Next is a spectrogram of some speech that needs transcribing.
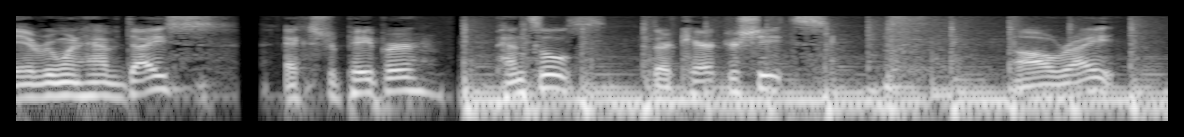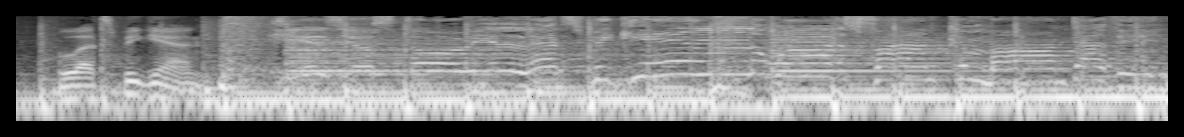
Everyone have dice, extra paper, pencils, their character sheets? All right, let's begin. Here's your story, let's begin. The world is fine, come on, dive in.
